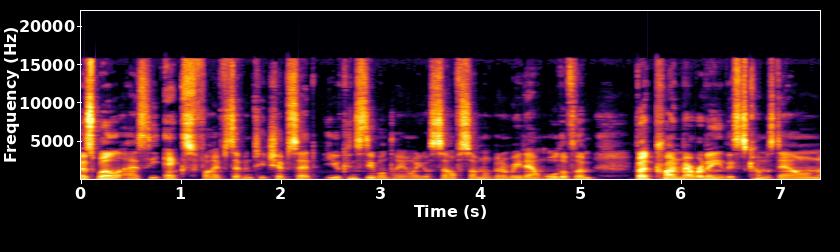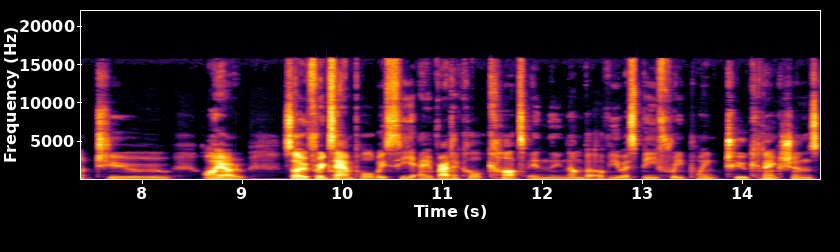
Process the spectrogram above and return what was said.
as well as the X570 chipset. You can see what they are yourself, so I'm not going to read out all of them. But primarily, this comes down to I.O. So, for example, we see a radical cut in the number of USB 3.2 connections,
